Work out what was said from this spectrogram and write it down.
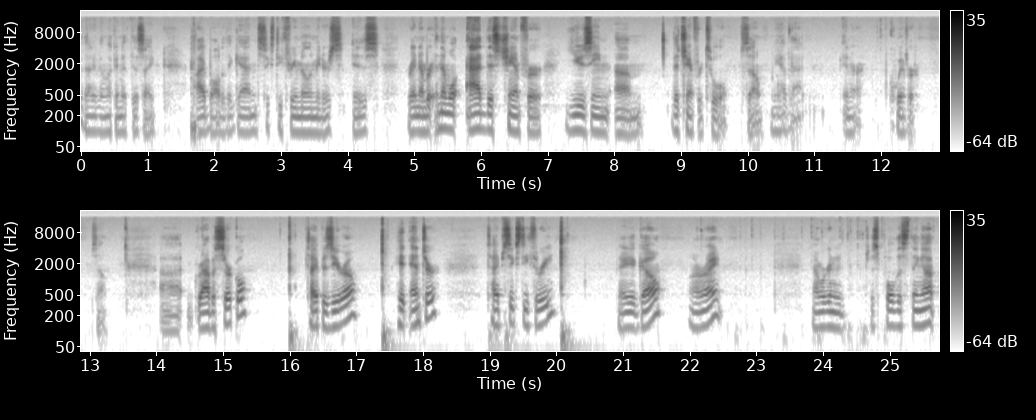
without even looking at this, I eyeballed it again. 63 millimeters is the right number. And then we'll add this chamfer using um, the chamfer tool. So we have that in our quiver. So uh, grab a circle, type a zero, hit enter, type 63. There you go. All right. Now we're going to just pull this thing up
